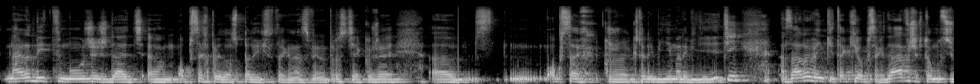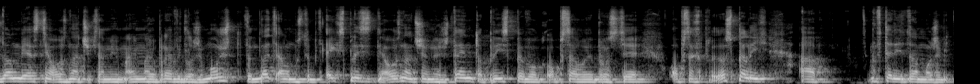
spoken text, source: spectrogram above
na Reddit môžeš dať um, obsah pre dospelých, to tak nazvieme, proste akože um, obsah, akože, ktorý by nemali vidieť deti. A zároveň keď taký obsah dáš, to musíš veľmi jasne označiť, tam aj majú pravidlo, že môžeš to tam dať, ale musí to byť explicitne označené, že tento príspevok obsahuje proste obsah pre dospelých a vtedy to tam môže byť.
